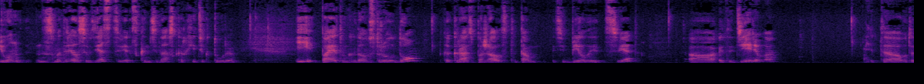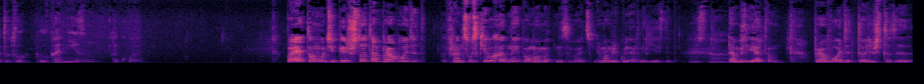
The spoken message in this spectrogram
и он насмотрелся в детстве скандинавской архитектуры. И поэтому, когда он строил дом, как раз, пожалуйста, там эти белый цвет, а, это дерево, это вот этот вот лаконизм такой, Поэтому теперь что там проводят? Французские выходные, по-моему, это называется. У меня мама регулярно ездит. Не знаю. Там летом проводят то ли что-то...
